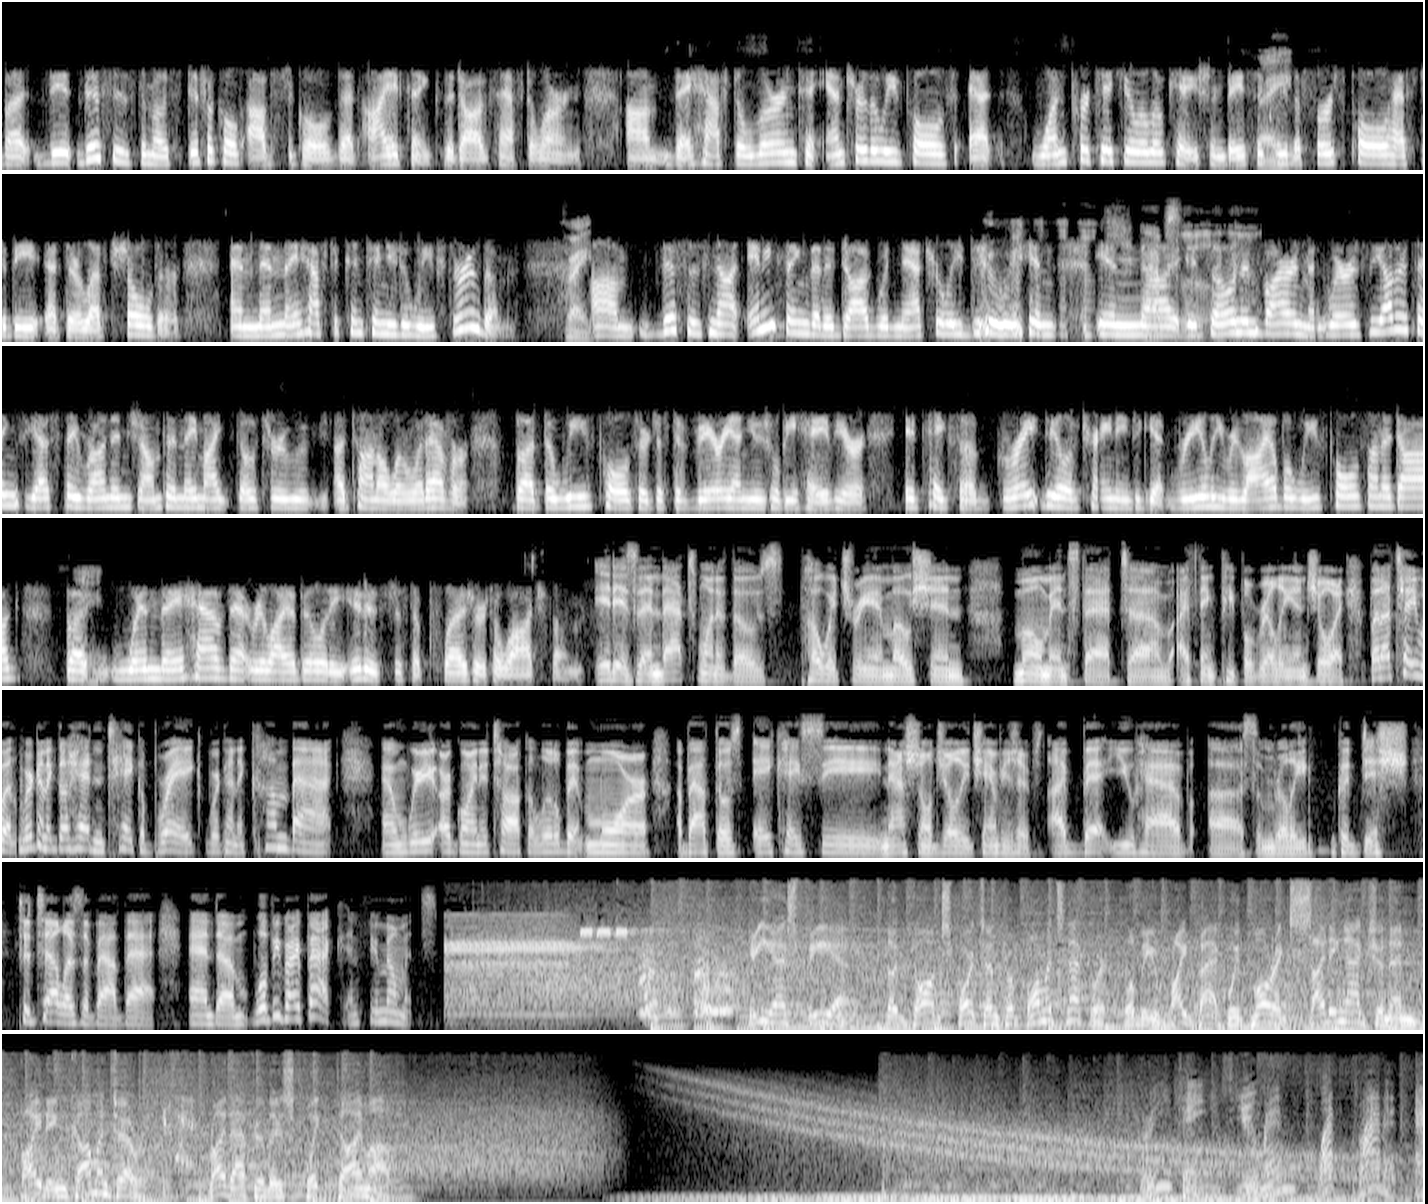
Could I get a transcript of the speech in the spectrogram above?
But th- this is the most difficult obstacle that I think the dogs have to learn. Um, they have to learn to enter the weave poles at one particular location. Basically, Right. the first pole has to be at their left shoulder, and then they have to continue to weave through them. Right. Um, this is not anything that a dog would naturally do in in uh, its own environment. Whereas the other things, yes, they run and jump, and they might go through a tunnel or whatever. But the weave poles are just a very unusual behavior. It takes a great deal of training to get really reliable weave poles on a dog. But when they have that reliability, it is just a pleasure to watch them. It is, and that's one of those poetry emotion moments that um, I think people really enjoy. But I'll tell you what, we're going to go ahead and take a break. We're going to come back, and we are going to talk a little bit more about those AKC National Agility Championships. I bet you have uh, some really good dish to tell us about that, and um, we'll be right back in a few moments. DSPN, the Dog Sports and Performance Network, will be right back with more exciting action and biting commentary right after this quick time out. Greetings, human. What planet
